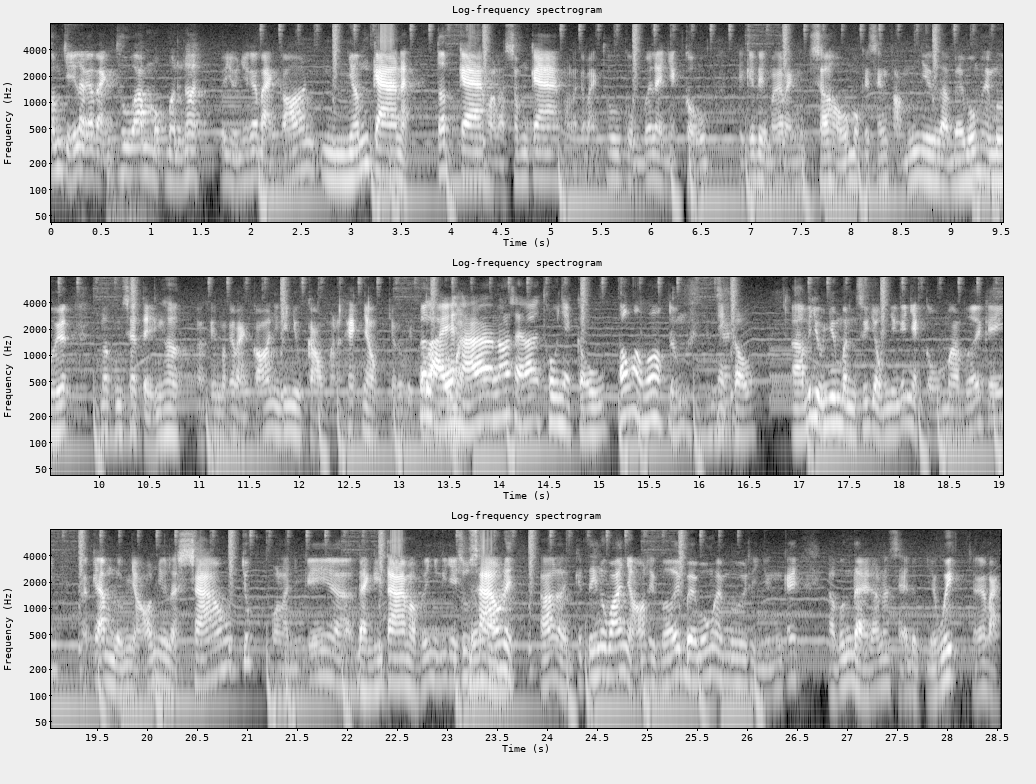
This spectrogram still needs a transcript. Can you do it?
không chỉ là các bạn thu âm một mình thôi. Ví dụ như các bạn có nhóm ca nè top ca hoặc là song ca hoặc là các bạn thu cùng với lại nhạc cụ thì cái việc mà các bạn sở hữu một cái sản phẩm như là B420 á nó cũng sẽ tiện hơn. Khi mà các bạn có những cái nhu cầu mà nó khác nhau cho cái việc với lại hả nó sẽ là thu nhạc cụ tốt không đúng không? Đúng rồi nhạc cụ À, ví dụ như mình sử dụng những cái nhạc cụ mà với cái cái âm lượng nhỏ như là sáo trúc hoặc là những cái ờ, đàn guitar mà với những cái dây số Đúng 6 rồi. đi đó là cái tiếng nó quá nhỏ thì với B420 thì những cái ờ, vấn đề đó nó sẽ được giải quyết cho các bạn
